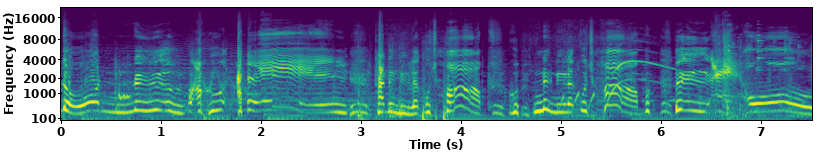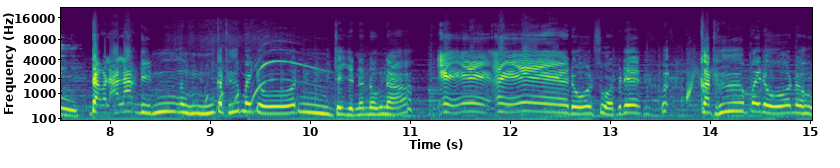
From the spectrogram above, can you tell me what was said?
โดนนี่เอาเอ้ถ้าหนึ่งหนึ่งแล้วกูชอบหนึ่งหนึ่งแล้วกูชอบเออแอโอ้ได้เวลาลากดินกระทืบไม่โดนใจะเย็นนะน้องนะเอ๊เอ๊โดนสวนไปดิกระทืบไม่โดนโอ้โห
